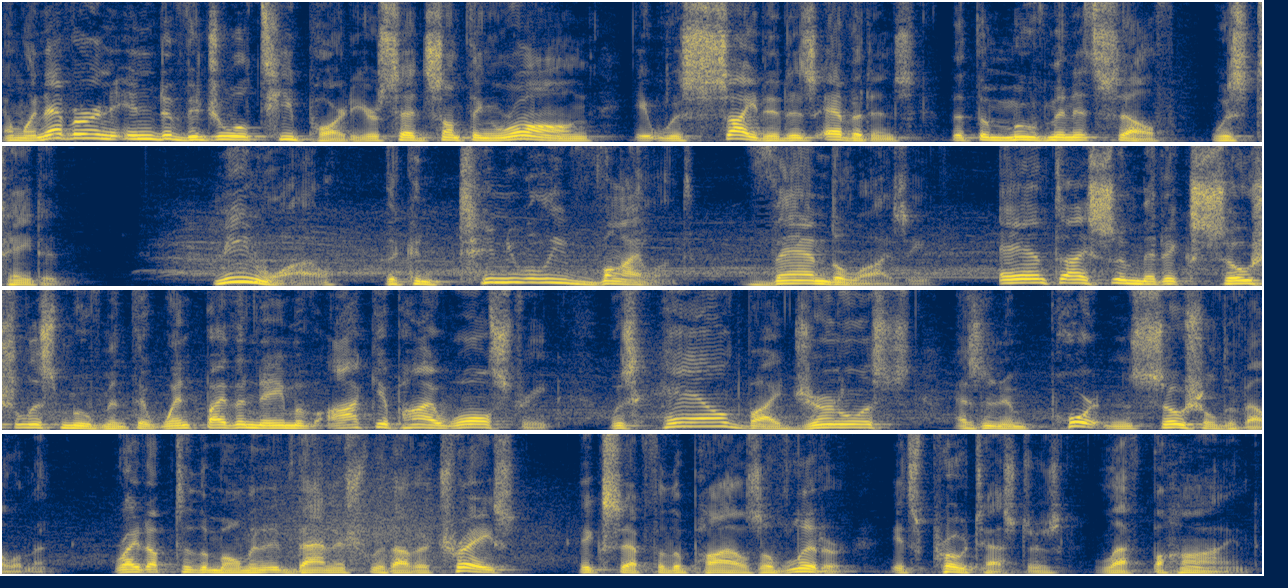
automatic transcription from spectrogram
And whenever an individual Tea Partier said something wrong, it was cited as evidence that the movement itself was tainted. Meanwhile, the continually violent, vandalizing, anti-Semitic socialist movement that went by the name of Occupy Wall Street was hailed by journalists as an important social development, right up to the moment it vanished without a trace, except for the piles of litter its protesters left behind.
